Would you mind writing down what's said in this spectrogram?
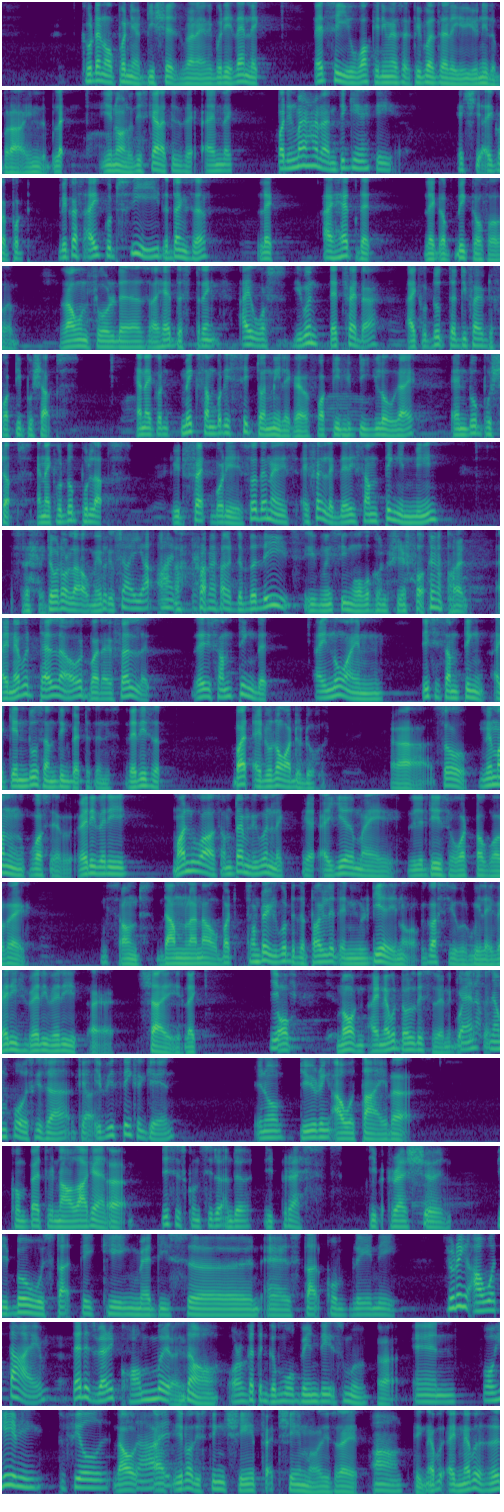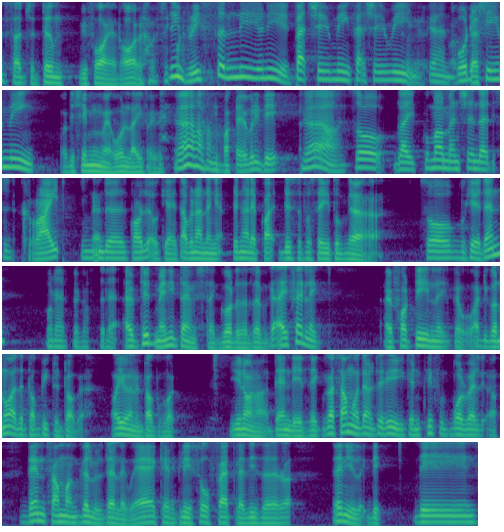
couldn't open your t-shirt when anybody? Then like, let's say you walk anywhere, so people tell you you need a bra, you black you know, this kind of things. I'm like, but in my heart, I'm thinking, hey, actually, I got put because I could see the itself, like I had that, like a bit of a round shoulders. I had the strength. I was even that fat. Uh, I could do 35 to 40 push-ups, and I could make somebody sit on me like a 40, 50 kilo guy and do push-ups, and I could do pull-ups with fat body. So then I, I felt like there is something in me I don't know how maybe the beliefs. It may seem overconfident, but I never tell out. But I felt like there is something that I know I'm. This is something I can do something better than this. There is a, but I don't know what to do. Uh, so memang was a very very malu ah. Sometimes even like I hear my relatives or what talk all right. It sounds dumb lah now, but sometimes you go to the toilet and you'll tear, you know, because you will be like very very very uh, shy. Like, if, oh, if, no, I never told this to anybody. Menyampur sekejap. Okay, if you think again, you know, during our time, uh, compared to now kan, uh, this is considered under depressed, depression. People will start taking medicine and start complaining. During our time, that is very common uh, tau. Orang kata gemuk pendek semua. Uh, and for him to feel now uh, you know this thing shame fat shame all this right? Uh, I, never, I never heard such a term before at all. I think recently you need fat shaming fat shaming kan? Body shaming. body shaming my whole life I think. yeah. Every day. Yeah. So like Kumar mentioned that it's cried in yeah. the toilet. Okay tak pernah dengar dengar part. This is the first time you told me. Yeah. So okay then what happened after that? I did many times like go to the I felt like I 14 like what you got no other topic to talk uh? what you want to talk about you know, no, then they like because some of them say, hey, you can play football well. Uh, then some uncle will tell like, where can play so fat like this. Uh, then you like they they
